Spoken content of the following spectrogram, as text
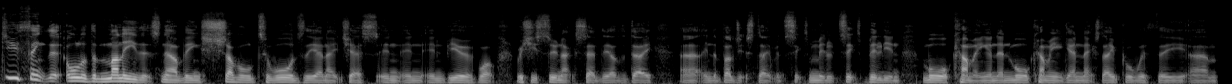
do you think that all of the money that's now being shoveled towards the NHS in, in, in view of what Rishi Sunak said the other day uh, in the budget statement, six, mil, six billion more coming and then more coming again next April with the, um,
